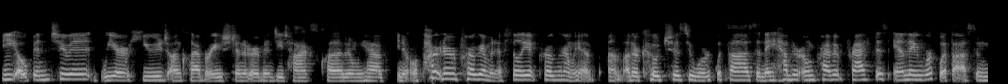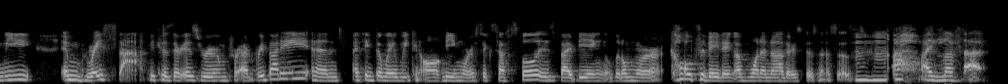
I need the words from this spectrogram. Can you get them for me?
be open to it. We are huge on collaboration at Urban Detox Club, and we have you know a partner program, an affiliate program. We have um, other coaches who work with us, and they have their own private practice and they work with us, and we embrace embrace that because there is room for everybody. And I think the way we can all be more successful is by being a little more cultivating of one another's businesses. Mm-hmm. Oh, I love that.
